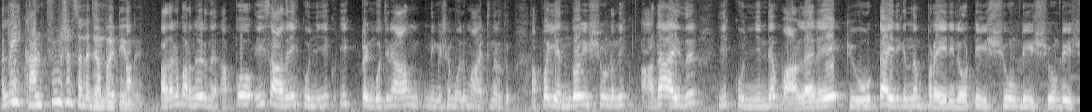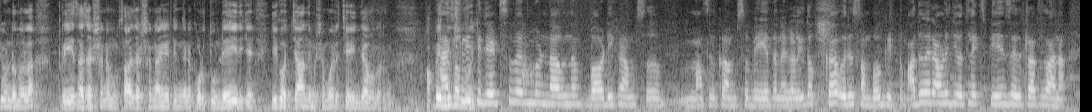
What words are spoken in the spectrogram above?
അല്ല. ഈ കൺഫ്യൂഷൻസ് അല്ല ജനറേറ്റ് ചെയ്യുന്നത് അതാണ് പറഞ്ഞു വരുന്നത്. അപ്പോൾ ഈ സാധനം ഈ കുഞ്ഞി ഈ- പെൺകുച്ചിനെ ആ നിമിഷം പോലും മാറ്റി നിർത്തും. അപ്പോൾ എന്തോ ഒരു ഇഷ്യൂ ഉണ്ടെന്ന് അതായത് ഈ കുഞ്ഞിന്റെ വളരെ ക്യൂട്ടായിരിക്കുന്ന ബ്രെയിനിലോട്ട് ഇഷ്യൂ ഉണ്ട് ഇഷ്യൂ ഉണ്ട് ഇഷ്യൂ ഉണ്ടെന്നുള്ള പ്രീ സജഷനും സജഷനായിട്ട് ഇങ്ങനെ കൊടുത്തുകൊണ്ടേയിരിക്കും. ഈ കൊച്ചു ആ നിമിഷം പോലെ ചേഞ്ച് ആവാൻ തുടങ്ങും. അപ്പോൾ എന്ത് സംഭവിക്കും? പീരിയഡ്സ് വരുമ്പോൾ ഉണ്ടാവുന്ന ബോഡി ക്രംസ് മസിൽ ക്രംസ് വേദനകൾ ഇതൊക്കെ ഒരു സംഭവം കിട്ടും. അതുവരെ അവൾ ജീവിതത്തിൽ എക്സ്പീരിയൻസ് ചെയ്തിട്ടില്ലാത്ത സാധനം.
